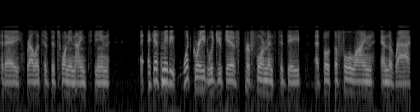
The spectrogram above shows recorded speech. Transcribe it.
today relative to 2019, I guess maybe what grade would you give performance to date at both the full line and the Rack?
